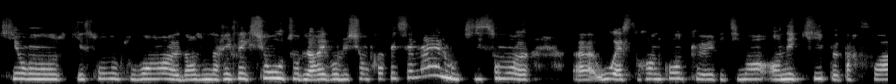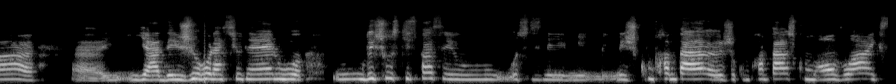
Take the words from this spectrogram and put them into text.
qui, ont, qui sont souvent euh, dans une réflexion autour de leur évolution professionnelle ou qui sont euh, euh où elles se rendent compte qu'effectivement en équipe parfois euh, il y a des jeux relationnels ou, ou, des choses qui se passent et où, on se dit mais, je comprends pas je comprends pas ce qu'on me renvoie etc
